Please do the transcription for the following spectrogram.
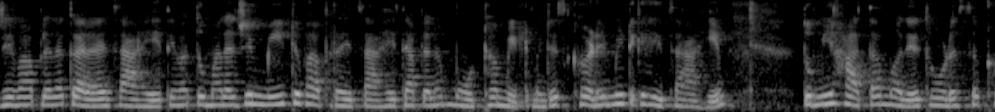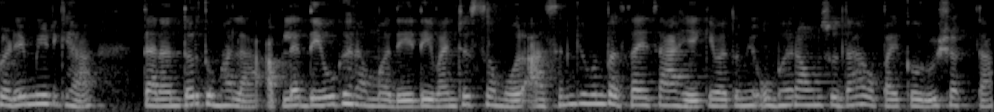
जेव्हा आपल्याला करायचा आहे तेव्हा तुम्हाला जे मीठ वापरायचं आहे ते आपल्याला मोठं मीठ म्हणजेच खडे मीठ घ्यायचं आहे. तुम्ही हातामध्ये थोडंसं खडे मीठ घ्या. त्यानंतर तुम्हाला आपल्या देवघरामध्ये देवांच्या समोर आसन घेऊन बसायचं आहे किंवा तुम्ही उभं राहूनसुद्धा हा उपाय करू शकता.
